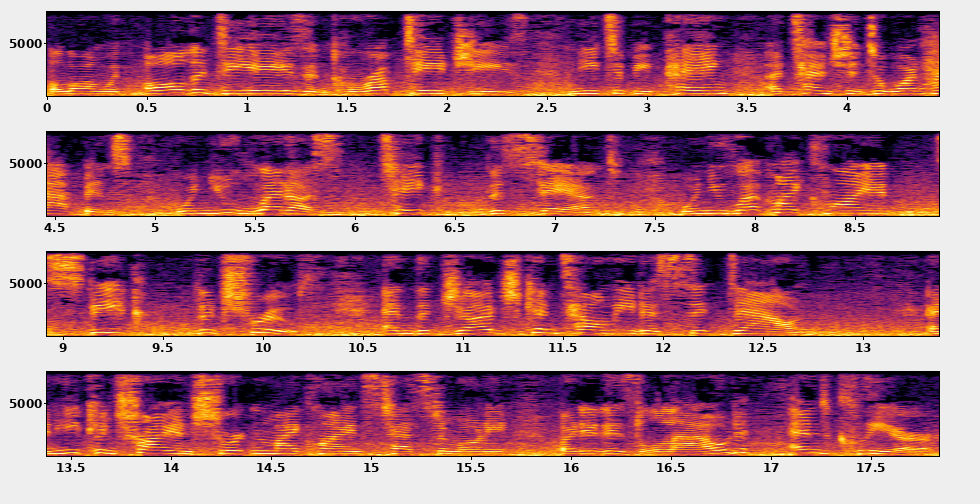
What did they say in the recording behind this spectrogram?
along with all the DAs and corrupt AGs, need to be paying attention to what happens when you let us take the stand. When you let my client speak the truth, and the judge can tell me to sit down and he can try and shorten my client's testimony, but it is loud and clear.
